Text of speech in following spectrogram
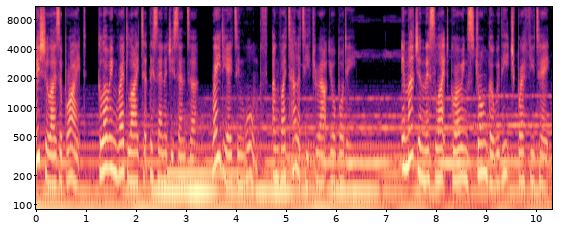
Visualize a bright, glowing red light at this energy center, radiating warmth and vitality throughout your body. Imagine this light growing stronger with each breath you take,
